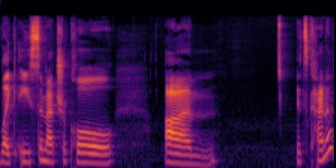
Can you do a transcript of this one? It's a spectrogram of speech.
like asymmetrical um it's kind of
